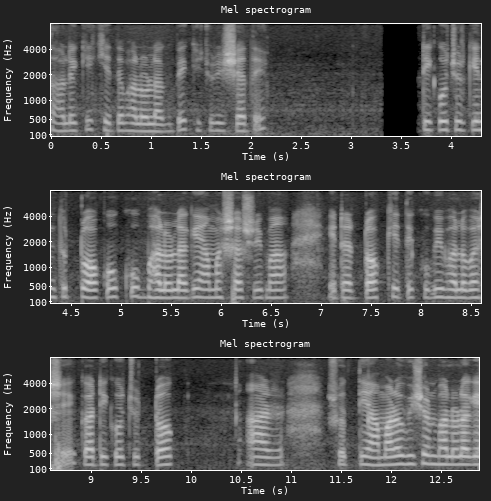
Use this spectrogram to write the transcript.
তাহলে কি খেতে ভালো লাগবে খিচুড়ির সাথে? টি কচুর কিন্তু টকও খুব ভালো লাগে, আমার শাশুড়ি মা এটা টক খেতে খুবই ভালোবাসে, কাটি কচুর টক। আর সত্যি আমারও ভীষণ ভালো লাগে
